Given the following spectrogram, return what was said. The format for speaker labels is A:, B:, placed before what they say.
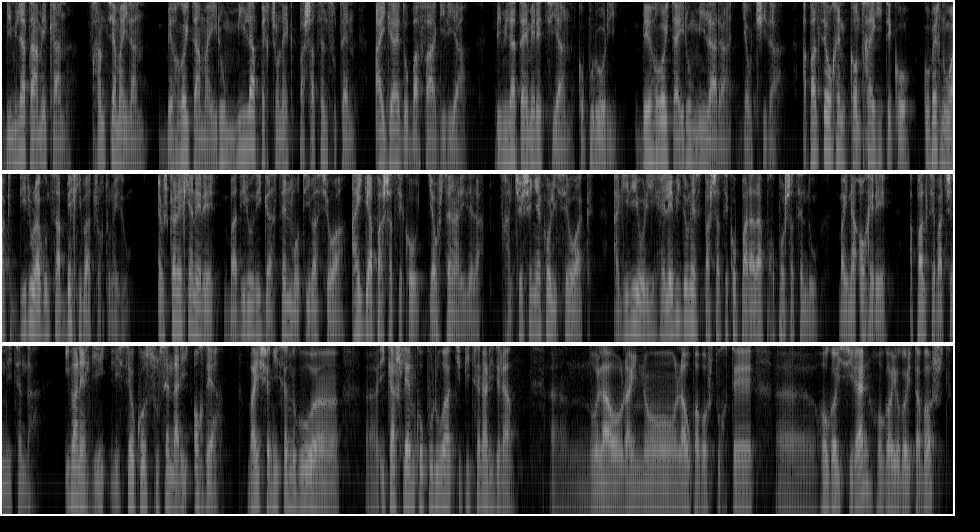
A: 2008an, Frantzia mailan, berrogeita amairu mila pertsonek pasatzen zuten aiga edo bafa agiria. 2008an, kopuru hori, berrogeita iru milara jautsi da. Apaltze horren kontra egiteko, gobernuak diru laguntza behi bat sortu nahi du. Euskal Herrian ere, badirudi gazten motivazioa aiga pasatzeko jausten ari dela. Frantseseniako liseoak, agiri hori helebidunez pasatzeko parada proposatzen du, baina hor ere, apaltze bat senditzen da. Iban Ergi, liseoko zuzendari ordea.
B: Bai, senditzen dugu uh, uh, ikaslean kopurua tipitzen ari dela. Uh, duela oraino laupa bost urte uh, hogoi ziren, hogoi hogoi eta bost,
